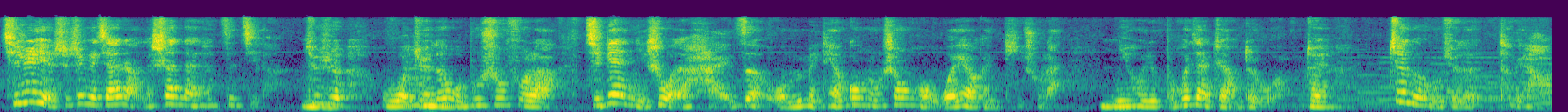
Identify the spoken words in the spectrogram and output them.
其实也是这个家长在善待他自己啊。就是我觉得我不舒服了，即便你是我的孩子，我们每天共同生活，我也要跟你提出来，你以后就不会再这样对我了。对，这个我觉得特别好。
